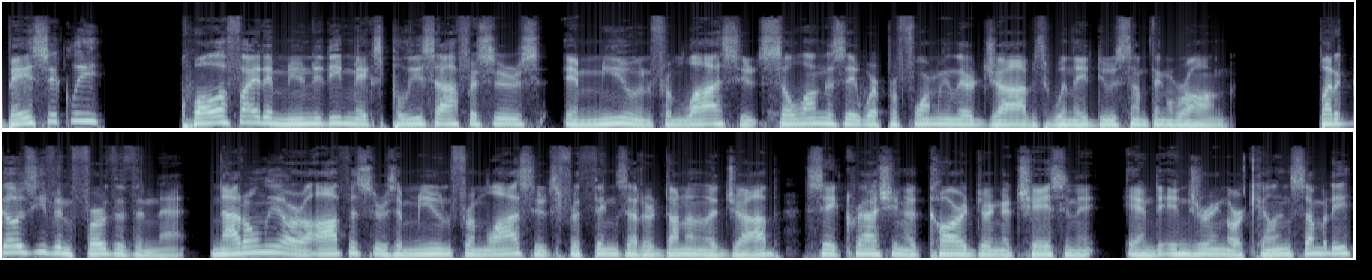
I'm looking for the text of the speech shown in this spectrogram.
Basically, Qualified immunity makes police officers immune from lawsuits so long as they were performing their jobs when they do something wrong. But it goes even further than that. Not only are officers immune from lawsuits for things that are done on the job, say crashing a car during a chase and, and injuring or killing somebody,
